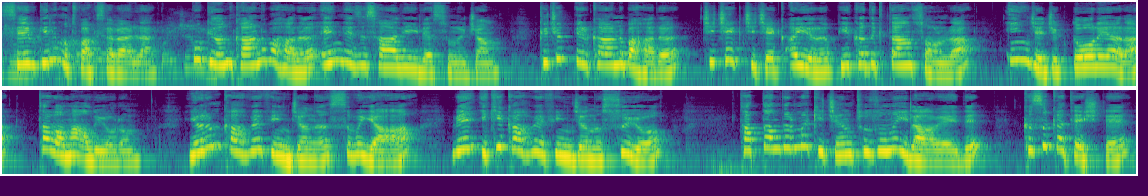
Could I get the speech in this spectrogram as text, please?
Sevgili mutfak severler, bugün karnabaharı en leziz haliyle sunacağım. Küçük bir karnabaharı çiçek çiçek ayırıp yıkadıktan sonra incecik doğrayarak tavama alıyorum. Yarım kahve fincanı sıvı yağ ve 2 kahve fincanı suyu tatlandırmak için tuzunu ilave edip kısık ateşte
